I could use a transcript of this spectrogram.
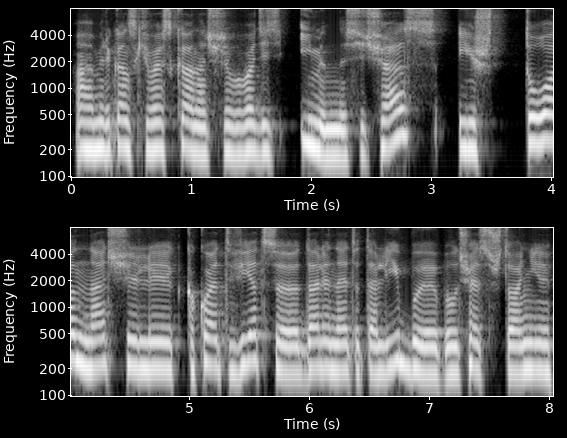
американские войска начали выводить именно сейчас и что начали, какой ответ дали на это талибы. Получается, что они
